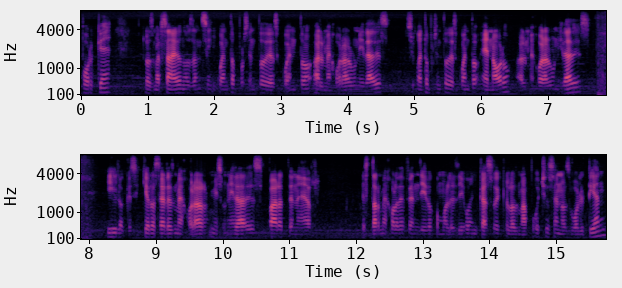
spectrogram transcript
porque los mercenarios nos dan 50% de descuento al mejorar unidades, 50% de descuento en oro al mejorar unidades y lo que sí quiero hacer es mejorar mis unidades para tener estar mejor defendido como les digo en caso de que los mapuches se nos volteen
